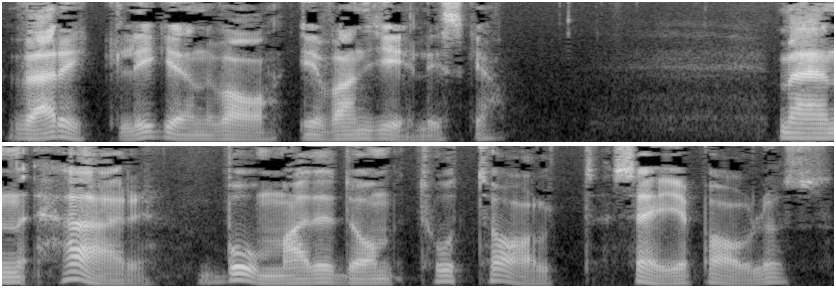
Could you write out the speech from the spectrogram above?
verkligen var evangeliska. Men här bommade de totalt, säger Paulus.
